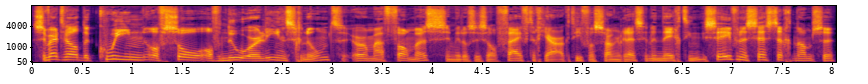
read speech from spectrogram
Ze werd wel de Queen of Soul of New Orleans genoemd, Irma Thomas. Inmiddels is al 50 jaar actief als zangeres. En in 1967 nam ze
